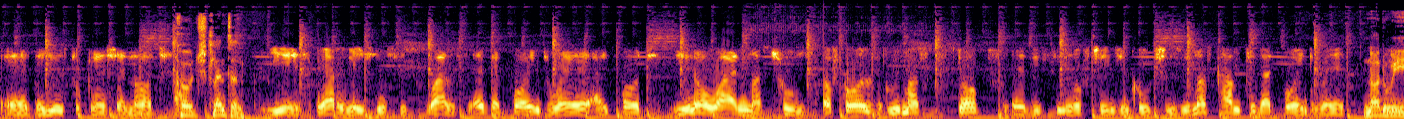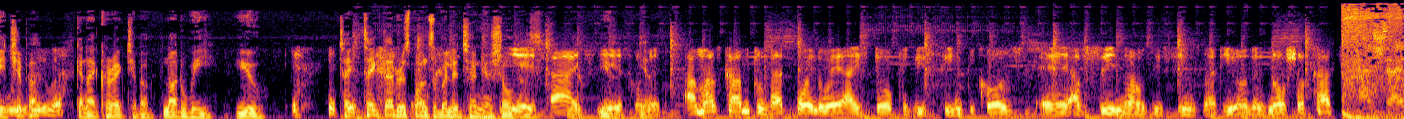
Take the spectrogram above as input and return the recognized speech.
Uh, they used to clash a lot. Coach Clinton. Yes, their relationship was at the point where I thought, you know, one must choose. Of course, we must stop uh, this thing of changing coaches. We must come to that point where Not we, we- Chippa. we- we- Can I correct you, Bob? Not we, you. take, take that responsibility on your shoulders. Yes, I, Yeah, yes, yeah. correct. I must come to that point where I stop this thing because uh, I've seen now these things that, you know, there's no shortcuts. Hashtag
